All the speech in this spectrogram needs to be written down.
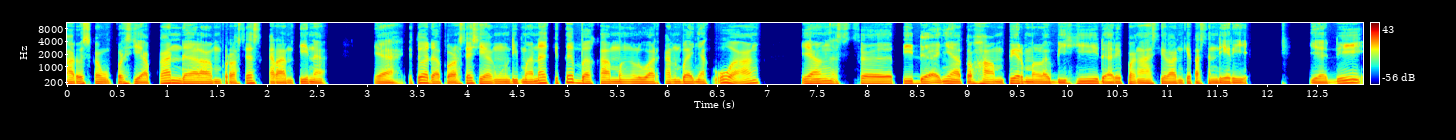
harus kamu persiapkan dalam proses karantina. Ya, itu ada proses yang di mana kita bakal mengeluarkan banyak uang yang setidaknya atau hampir melebihi dari penghasilan kita sendiri. Jadi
